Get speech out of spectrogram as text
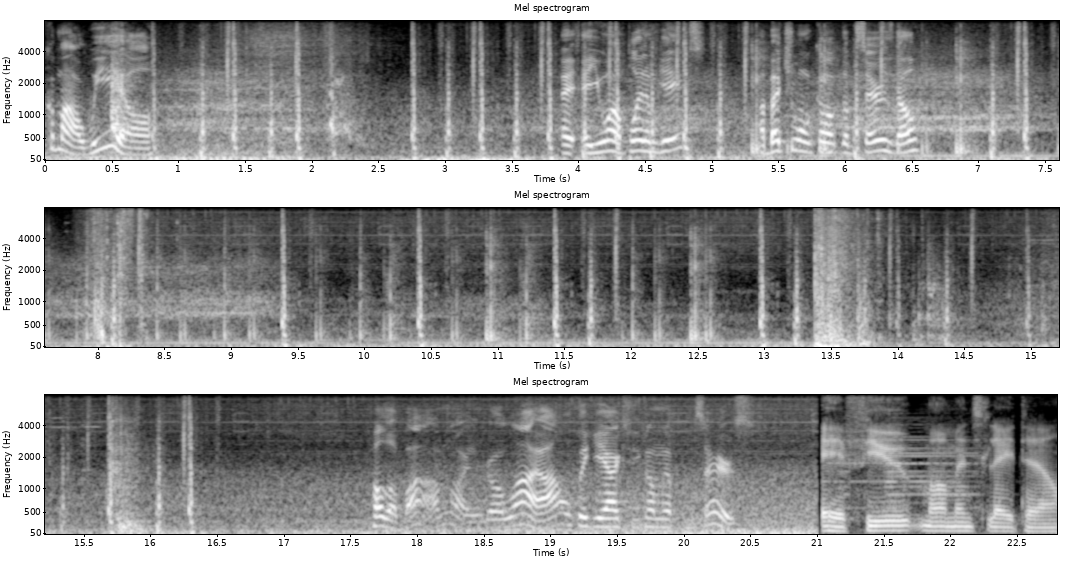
Come on, wheel. Hey, hey, you want to play them games? I bet you won't come up the stairs, though. Hold up, I'm not even gonna lie. I don't think he actually coming up the stairs. A few moments later.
